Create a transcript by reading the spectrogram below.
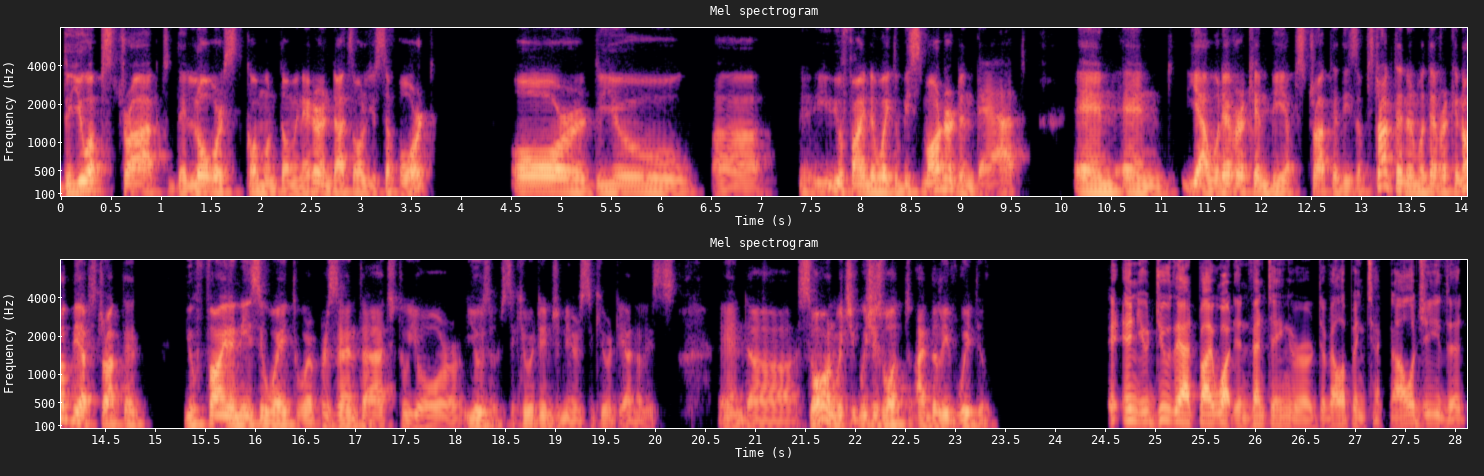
do you abstract the lowest common denominator and that's all you support? Or do you uh, you find a way to be smarter than that? And and yeah, whatever can be abstracted is abstracted, and whatever cannot be abstracted, you find an easy way to represent that to your users, security engineers, security analysts, and uh, so on, which which is what I believe we do. And you do that by what? Inventing or developing technology that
